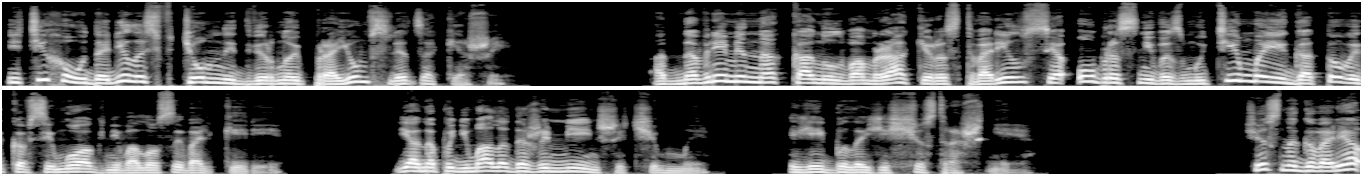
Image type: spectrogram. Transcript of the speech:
И тихо удалилась в темный дверной проем вслед за Кешей. Одновременно канул во мрак и растворился образ невозмутимой и готовой ко всему огневолосой валькирии. Яна понимала даже меньше, чем мы, ей было еще страшнее. Честно говоря,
